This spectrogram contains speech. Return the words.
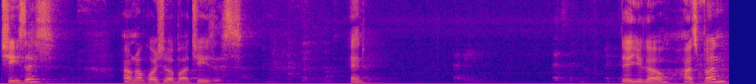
Jesus? I'm not quite sure about Jesus. And there you go, husband,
